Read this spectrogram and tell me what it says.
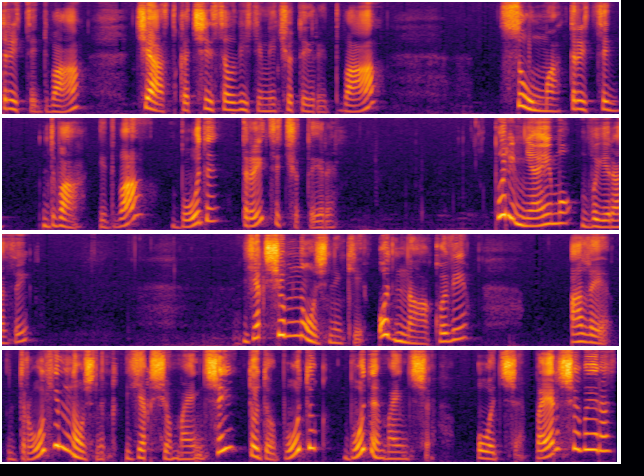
32. Частка чисел 8 і 4 2. Сума 32 і 2 буде 34. Порівняємо вирази. Якщо множники однакові, але другий множник, якщо менший, то добуток буде менше. Отже, перший вираз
